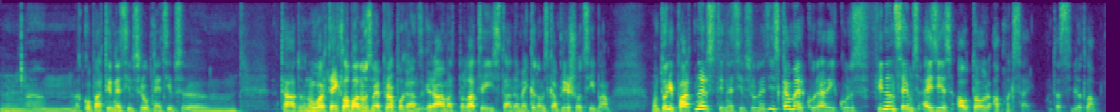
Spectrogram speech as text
um, kopā tirniecības rūpniecības um, tādu, nu, var teikt, labā nozīmē propagandas grāmatu par Latvijas tādām ekonomiskām priešrocībām. Uh, Un tur ir partneris Tirniecības rūpniecības kamera, kur arī kuras finansējums aizies autoru apmaksai. Un tas ir ļoti labi.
